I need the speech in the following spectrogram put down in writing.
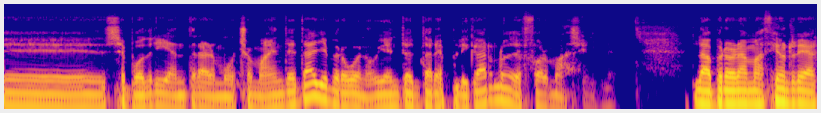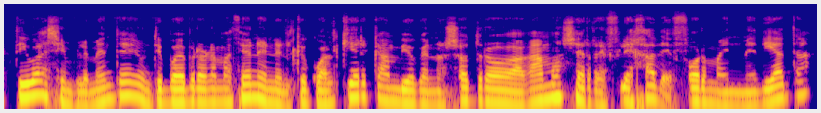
Eh, se podría entrar mucho más en detalle, pero bueno, voy a intentar explicarlo de forma simple. La programación reactiva es simplemente un tipo de programación en el que cualquier cambio que nosotros hagamos se refleja de forma inmediata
